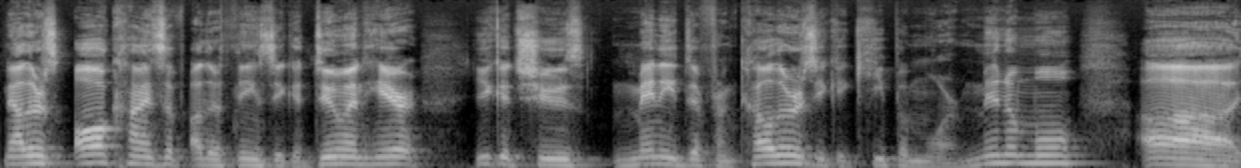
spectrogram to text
Now there's all kinds of other things you could do in here. You could choose many different colors. You could keep them more minimal. Uh,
